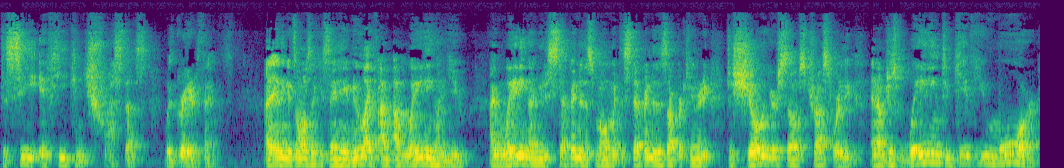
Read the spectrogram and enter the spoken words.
to see if he can trust us with greater things. I think it's almost like he's saying, Hey, New Life, I'm, I'm waiting on you. I'm waiting on you to step into this moment, to step into this opportunity, to show yourselves trustworthy. And I'm just waiting to give you more,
